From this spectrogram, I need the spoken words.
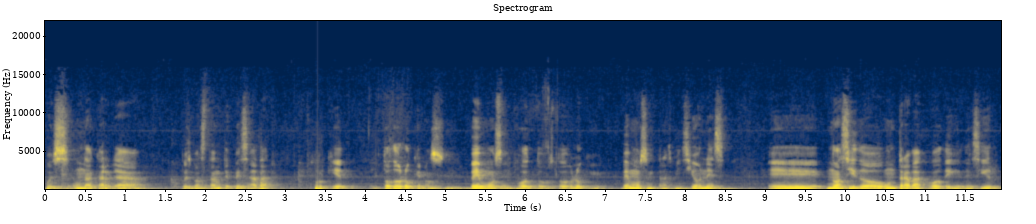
pues una carga pues bastante pesada, porque todo lo que nos vemos en fotos, todo lo que vemos en transmisiones, eh, no ha sido un trabajo de decir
